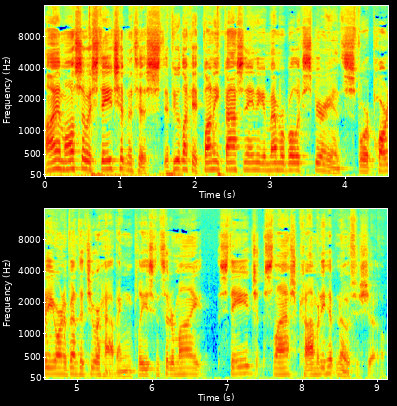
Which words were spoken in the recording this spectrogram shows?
I am also a stage hypnotist. If you would like a funny, fascinating, and memorable experience for a party or an event that you are having, please consider my stage slash comedy hypnosis show.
